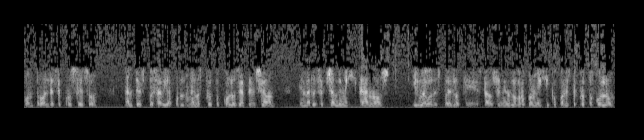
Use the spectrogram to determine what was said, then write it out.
control de ese proceso. Antes pues había por lo menos protocolos de atención en la recepción de mexicanos y luego después lo que Estados Unidos logró con México con este protocolo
